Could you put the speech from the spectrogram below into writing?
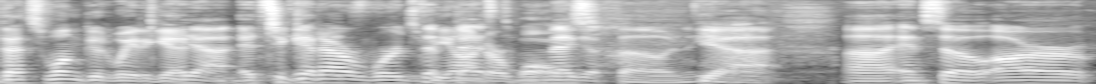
that's one good way to get yeah to get our it's words beyond our walls. megaphone Yeah. yeah, Uh, and so our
